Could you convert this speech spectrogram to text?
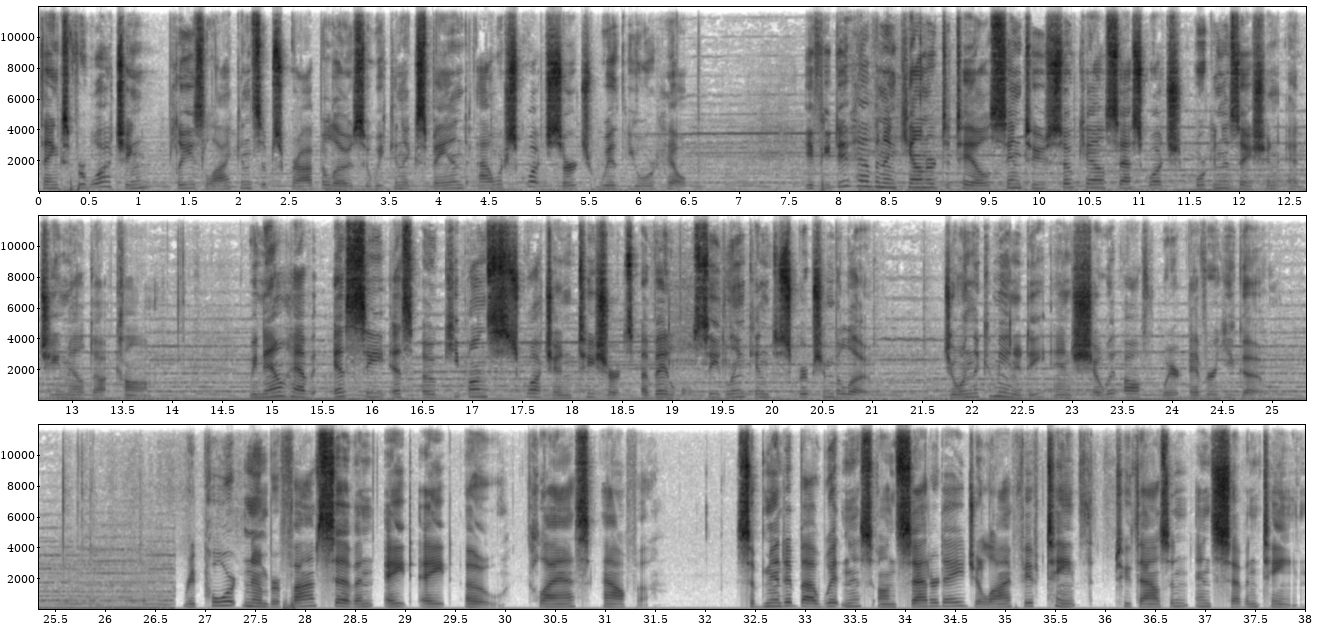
Thanks for watching. Please like and subscribe below so we can expand our Squatch search with your help. If you do have an encounter to tell, send to SoCal Sasquatch Organization at gmail.com. We now have SCSO Keep On Squatchin t-shirts available. See link in description below. Join the community and show it off wherever you go. Report number 57880, Class Alpha. Submitted by witness on Saturday, July 15th, 2017.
